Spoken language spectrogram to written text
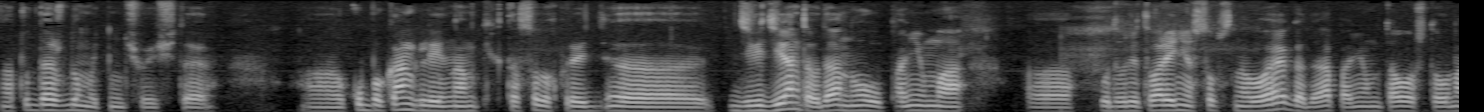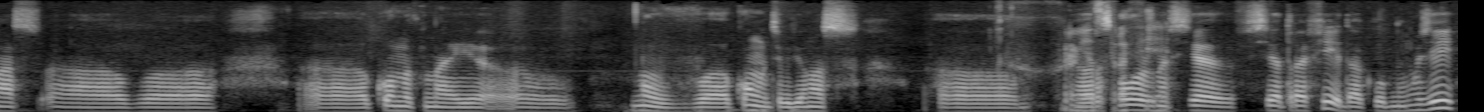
А тут даже думать ничего, я считаю. А, Кубок Англии нам каких-то особых э, дивидендов, да, ну, помимо э, удовлетворения собственного эго, да, помимо того, что у нас э, в э, комнатной, ну, в комнате, где у нас расположены трофеи. все, все трофеи, да, клубный музей,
